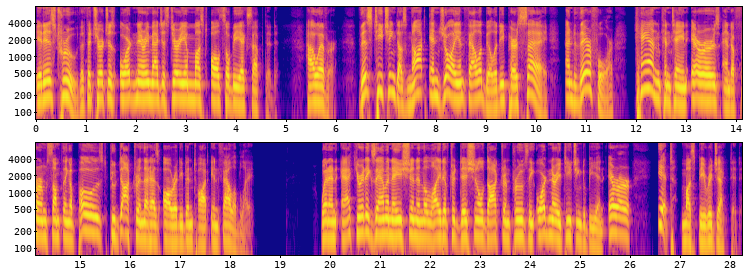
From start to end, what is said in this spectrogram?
It is true that the Church's ordinary magisterium must also be accepted. However, this teaching does not enjoy infallibility per se, and therefore can contain errors and affirm something opposed to doctrine that has already been taught infallibly. When an accurate examination in the light of traditional doctrine proves the ordinary teaching to be in error, it must be rejected.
